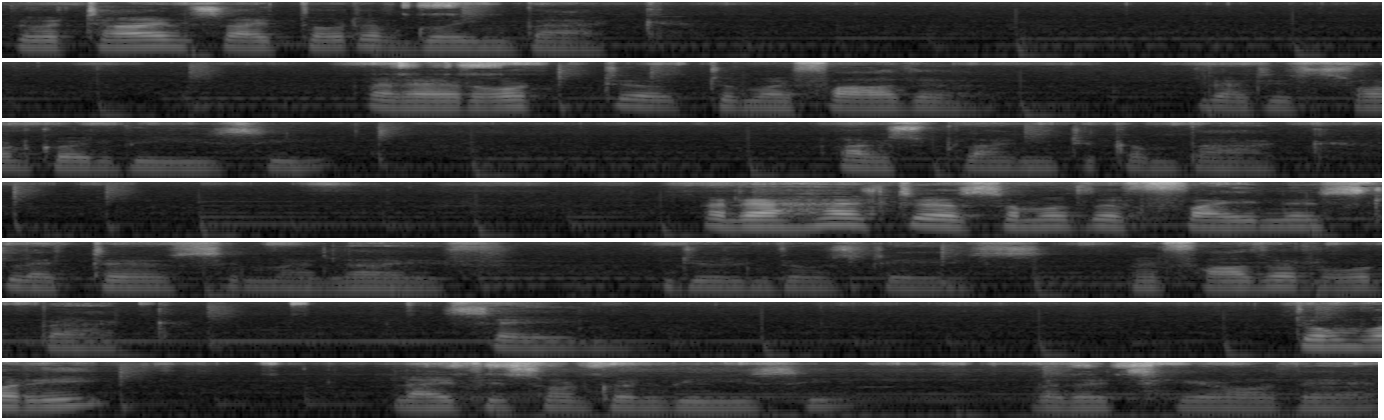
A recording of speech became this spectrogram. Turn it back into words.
There were times I thought of going back. And I wrote uh, to my father that it's not going to be easy. I was planning to come back. And I had uh, some of the finest letters in my life during those days. My father wrote back saying, Don't worry, life is not going to be easy, whether it's here or there.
